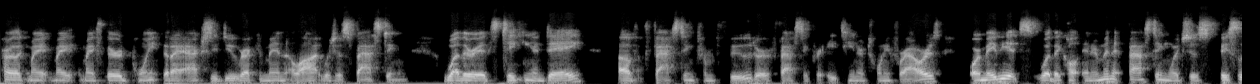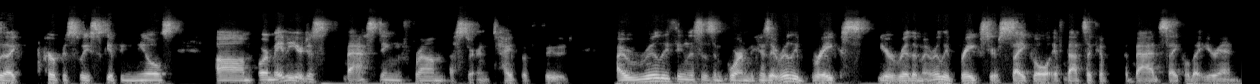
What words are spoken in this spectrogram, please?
probably like my, my my third point that I actually do recommend a lot, which is fasting. whether it's taking a day of fasting from food or fasting for 18 or 24 hours, or maybe it's what they call intermittent fasting, which is basically like purposely skipping meals, um, or maybe you're just fasting from a certain type of food. I really think this is important because it really breaks your rhythm. It really breaks your cycle if that's like a, a bad cycle that you're in.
